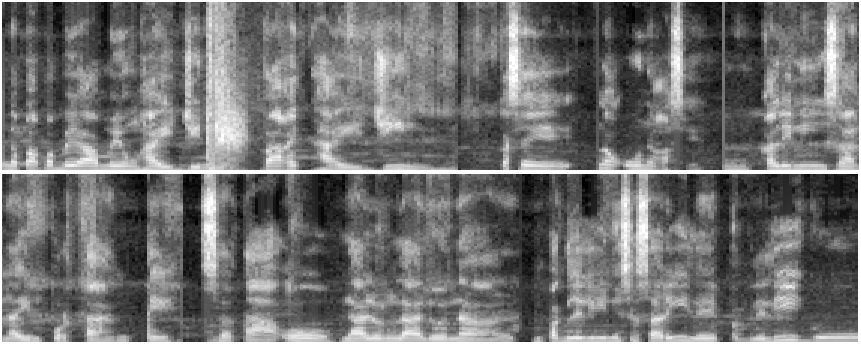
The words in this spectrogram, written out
Napapabayaan mo yung hygiene mo. Bakit hygiene? Kasi, unang-una kasi, yung kalinisan na importante sa tao. Lalong-lalo na yung paglilinis sa sarili, pagliligo,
